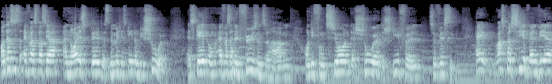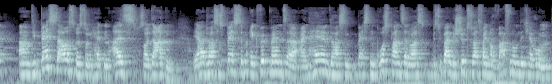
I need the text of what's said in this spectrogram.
Und das ist etwas, was ja ein neues Bild ist, nämlich es geht um die Schuhe. Es geht um etwas an den Füßen zu haben und die Funktion der Schuhe, des Stiefel zu wissen. Hey, was passiert, wenn wir ähm, die beste Ausrüstung hätten als Soldaten? Ja, du hast das beste Equipment, äh, ein Helm, du hast den besten Brustpanzer, du hast, bist überall geschützt, du hast vielleicht noch Waffen um dich herum.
